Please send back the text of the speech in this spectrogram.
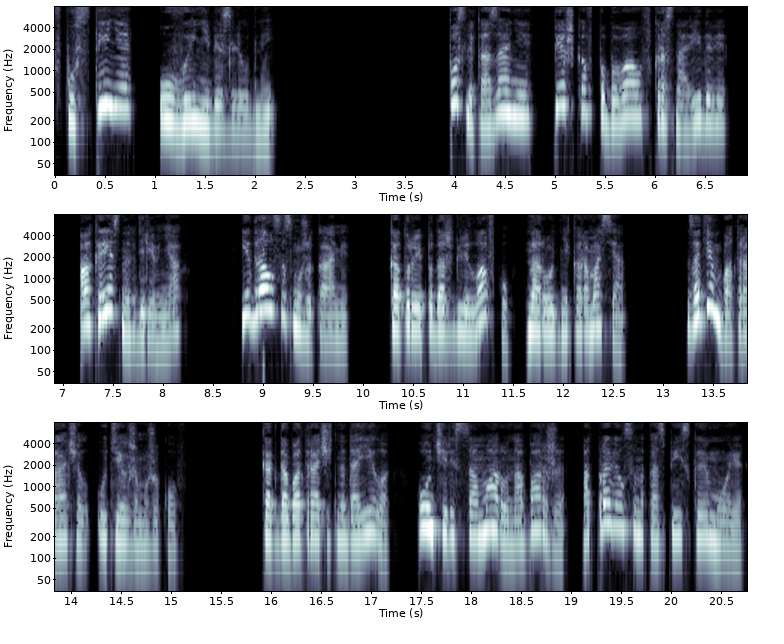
в пустыне, увы, не безлюдной. После Казани Пешков побывал в Красновидове, окрестных деревнях и дрался с мужиками, которые подожгли лавку народника Ромася. Затем батрачил у тех же мужиков. Когда батрачить надоело, он через Самару на барже отправился на Каспийское море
